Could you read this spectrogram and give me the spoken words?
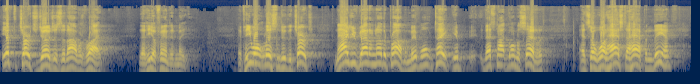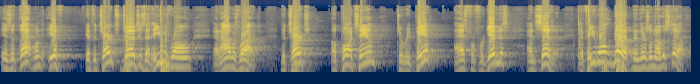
if the church judges that I was right, that he offended me, if he won't listen to the church, now you've got another problem. It won't take, it, that's not going to settle it. And so what has to happen then is that that one, if, if the church judges that he was wrong and I was right, the church appoints him to repent, ask for forgiveness, and settle it. If he won't do it, then there's another step.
